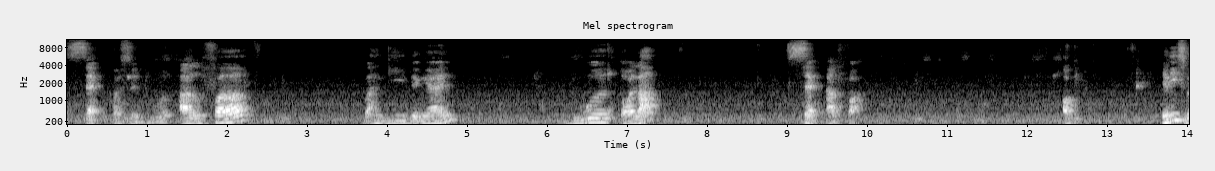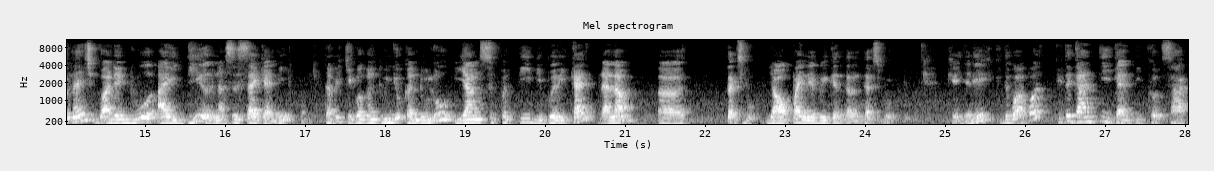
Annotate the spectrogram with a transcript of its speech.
set kuasa 2 alfa bahagi dengan 2 tolak set alfa. Okey. Jadi sebenarnya cikgu ada dua idea nak selesaikan ni Tapi cikgu akan tunjukkan dulu yang seperti diberikan dalam uh, textbook Jawapan yang diberikan dalam textbook Okay, jadi kita buat apa? Kita gantikan ikut sah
